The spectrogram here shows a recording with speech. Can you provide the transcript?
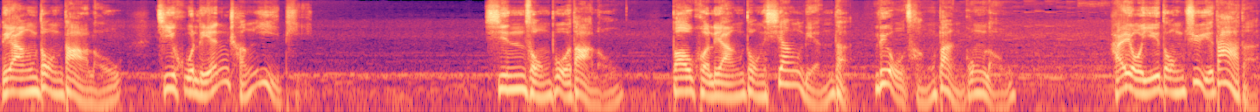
两栋大楼几乎连成一体。新总部大楼包括两栋相连的六层办公楼，还有一栋巨大的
